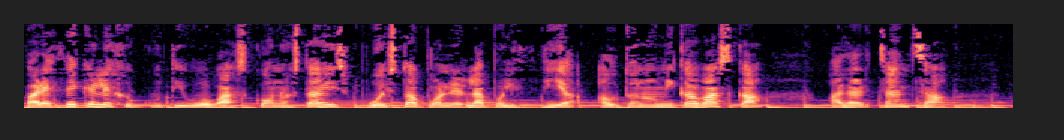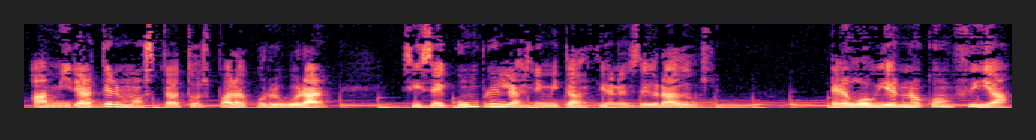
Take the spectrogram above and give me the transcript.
parece que el Ejecutivo vasco no está dispuesto a poner la Policía Autonómica Vasca a la archancha a mirar termostatos para corroborar si se cumplen las limitaciones de grados. El Gobierno confía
